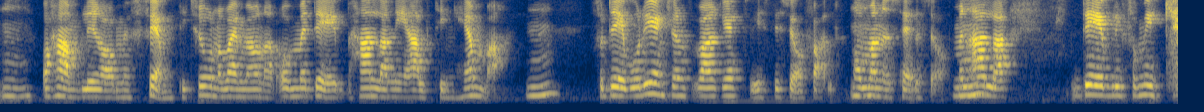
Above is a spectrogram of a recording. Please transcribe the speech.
Mm. och han blir av med 50 kronor varje månad och med det handlar ni allting hemma. Mm. För det borde egentligen vara rättvist i så fall. Om Mm. man nu ser det så. Men Mm. alla, det blir för mycket.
